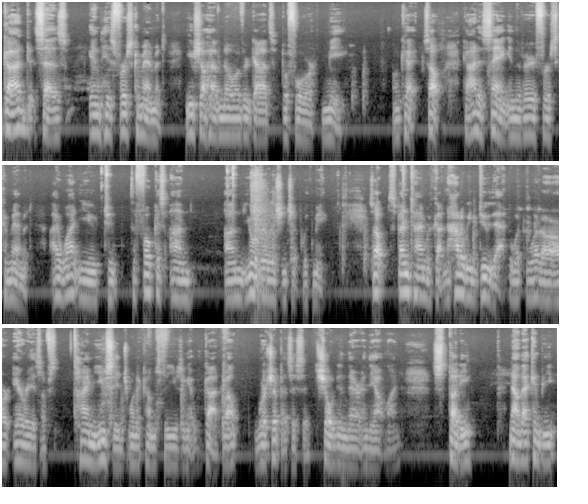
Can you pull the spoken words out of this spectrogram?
God says in his first commandment, You shall have no other gods before me. Okay, so God is saying in the very first commandment, I want you to, to focus on, on your relationship with me. So spend time with God. Now, how do we do that? What, what are our areas of time usage when it comes to using it with God? Well, worship, as I said, showed in there in the outline. Study. Now, that can be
